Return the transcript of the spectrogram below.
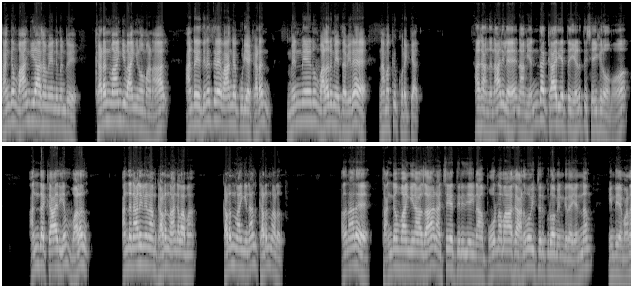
தங்கம் வாங்கியாக வேண்டும் என்று கடன் வாங்கி வாங்கினோமானால் அன்றைய தினத்திலே வாங்கக்கூடிய கடன் மென்மேலும் வளருமே தவிர நமக்கு குறைக்காது. ஆக அந்த நாளில் நாம் எந்த காரியத்தை எடுத்து செய்கிறோமோ அந்த காரியம் வளரும். அந்த நாளில் நாம் கடன் வாங்கலாமா? கடன் வாங்கினால் கடன் வளரும். அதனால் தங்கம் வாங்கினால்தான் அச்சய திருதியை நாம் பூர்ணமாக அனுபவித்திருக்கிறோம் என்கிற எண்ணம் இன்றைய மன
